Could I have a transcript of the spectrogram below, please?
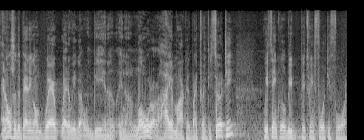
And also depending on where, whether we would be in a, in a lower or a higher market by 2030, we think we'll be between 44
